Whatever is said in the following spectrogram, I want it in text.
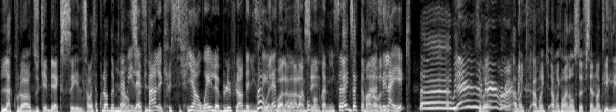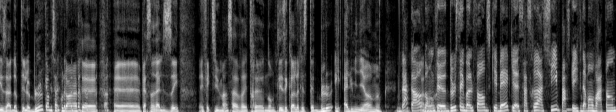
La couleur du Québec, c'est ça va être la couleur dominante. Ben oui, laisse faire le crucifix en way le bleu fleur d'Élysée. Ben oui, voilà. C'est un beau compromis, ça. Ben exactement. Hein, c'est laïque. Ben oui, c'est vrai. À moins, moins qu'on annonce officiellement que l'Église a adopté le bleu comme sa couleur euh, euh, personnalisée. Effectivement, ça va être euh, donc les écoles restent bleu et aluminium. D'accord. Donc deux symboles forts du Québec. Ça sera à suivre parce qu'évidemment, on va attendre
